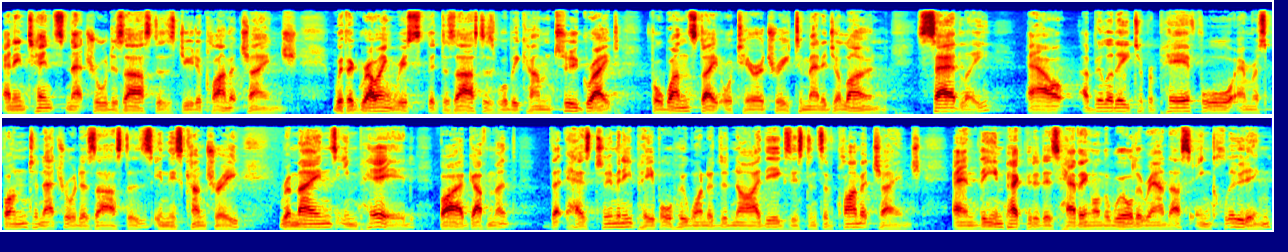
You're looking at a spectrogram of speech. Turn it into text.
and intense natural disasters due to climate change, with a growing risk that disasters will become too great for one state or territory to manage alone. Sadly, our ability to prepare for and respond to natural disasters in this country remains impaired by a government that has too many people who want to deny the existence of climate change and the impact that it is having on the world around us, including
